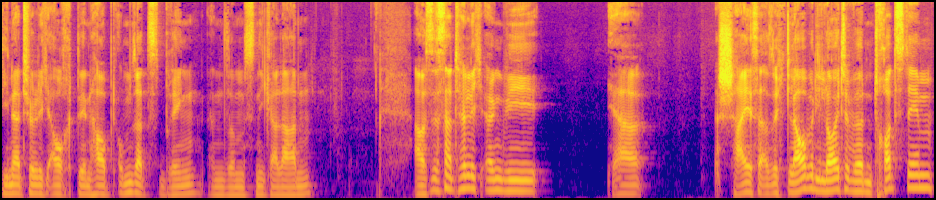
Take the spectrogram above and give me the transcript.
die natürlich auch den Hauptumsatz bringen in so einem Sneakerladen. Aber es ist natürlich irgendwie, ja, scheiße. Also ich glaube, die Leute würden trotzdem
